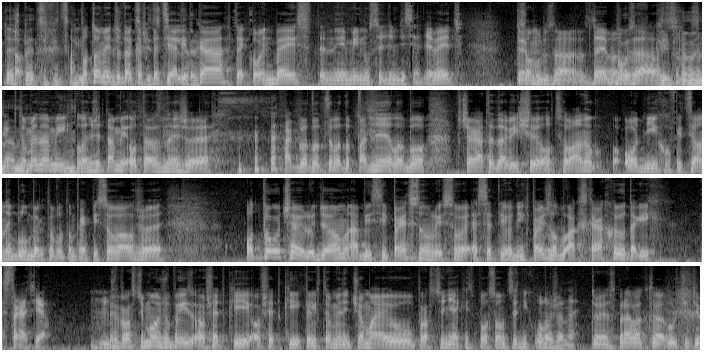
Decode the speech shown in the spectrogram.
to je špecifický. A potom je tu taká špecialitka, to je Coinbase, ten je minus 79 to je som, burza, to je burza s, kryptomenami. s kryptomenami, mm. lenže tam je otázne, že ako to celé dopadne, lebo včera teda vyšiel článok od nich, oficiálny Bloomberg to potom prepisoval, že odporúčajú ľuďom, aby si presunuli svoje asety od nich preč, lebo ak skrachujú, tak ich stratia. Mm-hmm. Že proste môžu prísť o všetky, o všetky kryptomeny, čo majú proste nejakým spôsobom cez nich uložené. To je správa, ktorá určite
